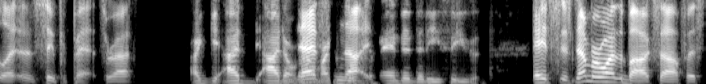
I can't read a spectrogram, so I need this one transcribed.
uh, Super Pets, right? I, I, I don't know. That's My not- demanded that he sees it. It's it's number one at the box office.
